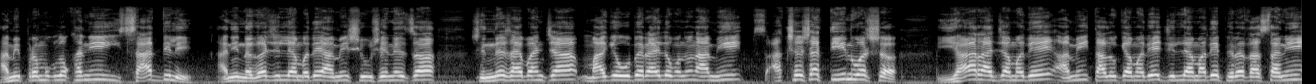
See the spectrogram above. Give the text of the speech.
आम्ही प्रमुख लोकांनी साथ दिली आणि नगर जिल्ह्यामध्ये आम्ही शिवसेनेचं शिंदेसाहेबांच्या मागे उभे राहिलो म्हणून आम्ही अक्षरशः तीन वर्ष ह्या राज्यामध्ये आम्ही तालुक्यामध्ये जिल्ह्यामध्ये फिरत असताना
